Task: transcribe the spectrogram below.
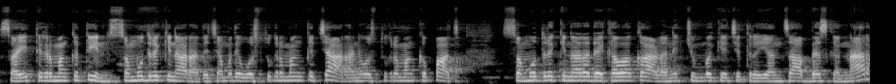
साहित्य क्रमांक तीन समुद्र किनारा त्याच्यामध्ये वस्तू क्रमांक चार आणि वस्तू क्रमांक पाच समुद्र किनारा देखावा कार्ड आणि चुंबकीय चित्र यांचा अभ्यास करणार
